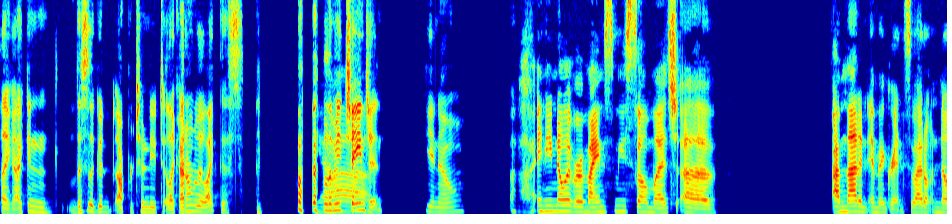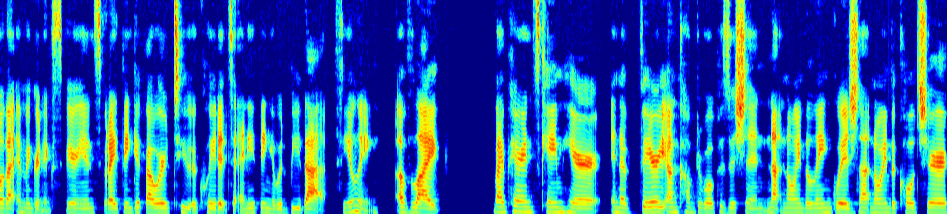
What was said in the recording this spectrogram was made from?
like I can. This is a good opportunity to like. I don't really like this. Let me change it. You know. And you know, it reminds me so much of. I'm not an immigrant, so I don't know that immigrant experience. But I think if I were to equate it to anything, it would be that feeling of like my parents came here in a very uncomfortable position, not knowing the language, not knowing the culture,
